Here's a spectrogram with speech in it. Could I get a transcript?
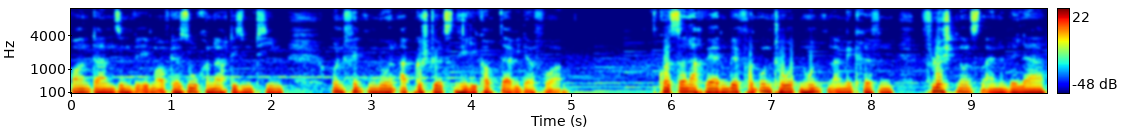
Und dann sind wir eben auf der Suche nach diesem Team und finden nur einen abgestürzten Helikopter wieder vor. Kurz danach werden wir von untoten Hunden angegriffen, flüchten uns in eine Villa,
